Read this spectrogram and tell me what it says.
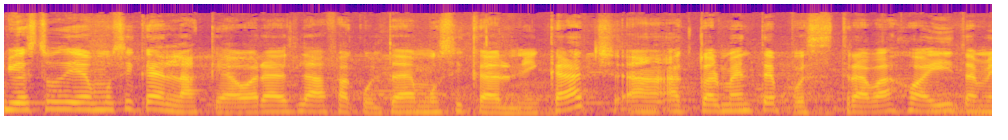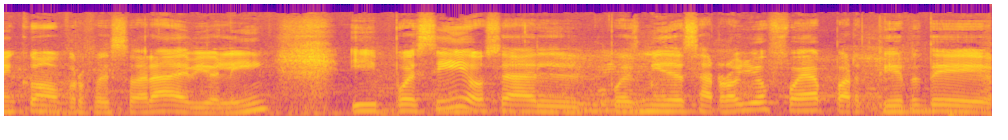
yo estudié música en la que ahora es la Facultad de Música del UNICACH. Ah, actualmente pues trabajo ahí también como profesora de violín y pues sí, o sea, el, pues mi desarrollo fue a partir de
